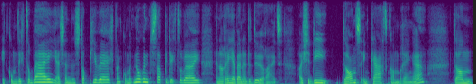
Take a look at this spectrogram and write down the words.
Ik kom dichterbij, jij zendt een stapje weg, dan kom ik nog een stapje dichterbij en dan ren jij bijna de deur uit. Als je die dans in kaart kan brengen, dan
